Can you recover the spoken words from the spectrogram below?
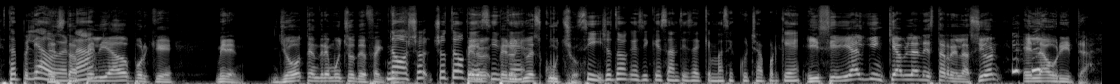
Está peleado, está ¿verdad? peleado porque, miren, yo tendré muchos defectos. No, yo, yo tengo que pero, decir pero que... yo escucho. Sí, yo tengo que decir que Santi es el que más escucha, porque Y si hay alguien que habla en esta relación, es Laurita.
